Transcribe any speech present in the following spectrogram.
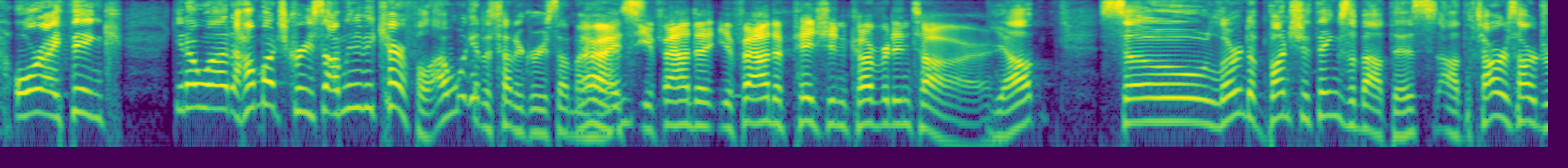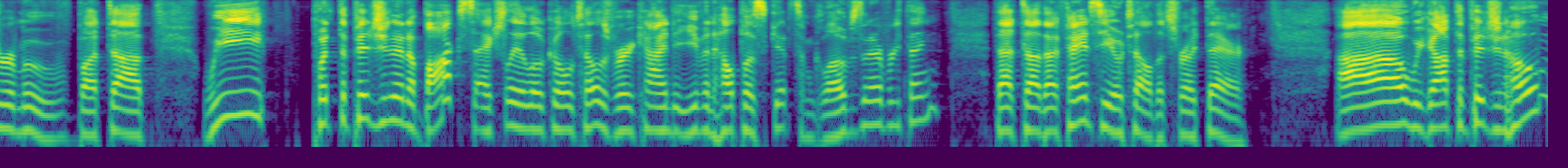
or I think, you know what? How much grease? I'm going to be careful. I won't get a ton of grease on my all right, hands. so you found a you found a pigeon covered in tar. Yep. So learned a bunch of things about this. Uh, the tar is hard to remove, but uh, we put the pigeon in a box. Actually, a local hotel is very kind to even help us get some gloves and everything. That uh, that fancy hotel that's right there. Uh, we got the pigeon home,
